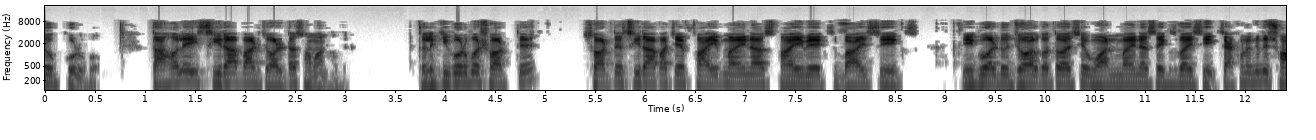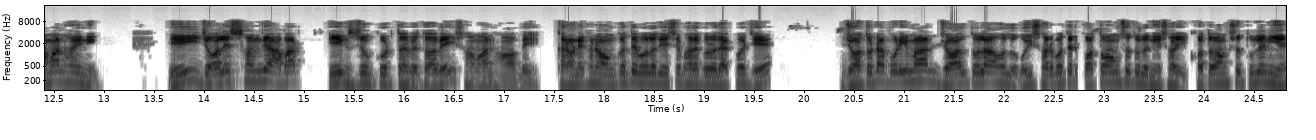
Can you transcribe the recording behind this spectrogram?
যোগ করব। তাহলে এই সিরাপ আর জলটা সমান হবে। তাহলে কি করব শর্তে? শর্তে সিরাপ আছে five minus five x by six equal to জল কত আছে? One minus x by six এখনও কিন্তু সমান হয়নি। এই জলের সঙ্গে আবার এক্স যোগ করতে হবে তবেই সমান হবে। কারণ এখানে অঙ্কতে বলে দিয়েছে, ভালো করে দেখো যে, যতটা পরিমাণ জল তোলা হলো, ওই শরবতের কত অংশ তুলে নিয়ে সরি কত অংশ তুলে নিয়ে,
